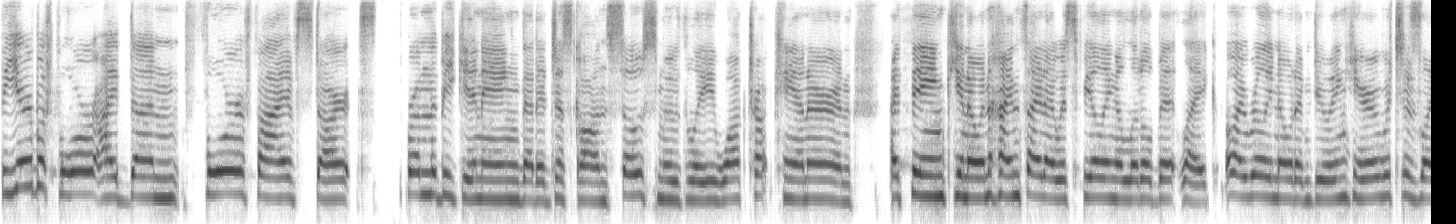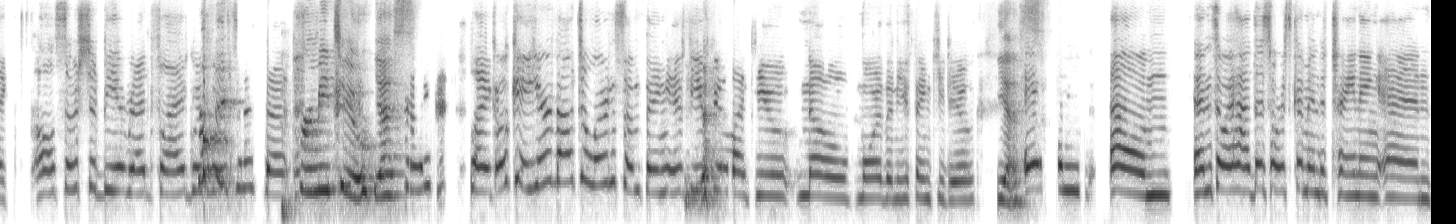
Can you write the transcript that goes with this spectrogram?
the year before, I'd done four or five starts from the beginning that had just gone so smoothly walk trot canter and i think you know in hindsight i was feeling a little bit like oh i really know what i'm doing here which is like also should be a red flag with horses but for me too yes like okay you're about to learn something if you yeah. feel like you know more than you think you do yes and um and so I had this horse come into training and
